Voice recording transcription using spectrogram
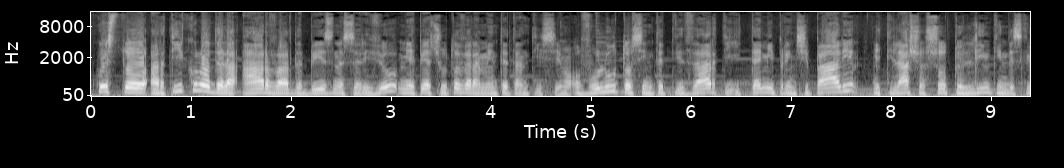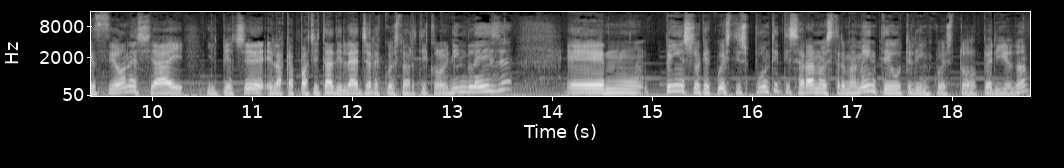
questo articolo della Harvard Business Review mi è piaciuto veramente tantissimo. Ho voluto sintetizzarti i temi principali e ti lascio sotto il link in descrizione se hai il piacere e la capacità di leggere questo articolo in inglese. E, ehm, penso che questi spunti ti saranno estremamente utili in questo periodo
